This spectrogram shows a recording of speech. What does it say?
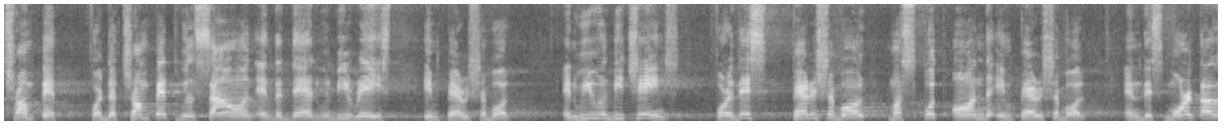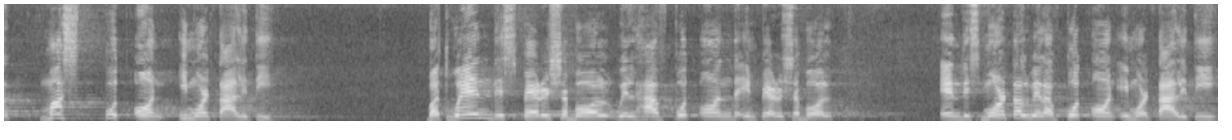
trumpet, for the trumpet will sound, and the dead will be raised imperishable. And we will be changed. For this perishable must put on the imperishable, and this mortal must put on immortality. But when this perishable will have put on the imperishable, and this mortal will have put on immortality,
